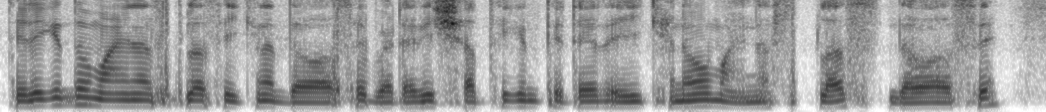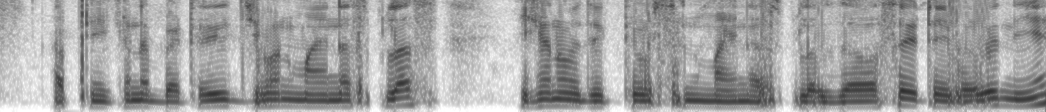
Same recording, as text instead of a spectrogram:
তো এটা কিন্তু মাইনাস প্লাস এইখানে দেওয়া আছে। ব্যাটারির সাথে কিন্তু এটার এইখানেও মাইনাস প্লাস দেওয়া আছে। আপনি এখানে ব্যাটারির জীবন মাইনাস প্লাস এখানেও দেখতে পাচ্ছেন মাইনাস প্লাস দেওয়া আছে। এটা এইভাবে নিয়ে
